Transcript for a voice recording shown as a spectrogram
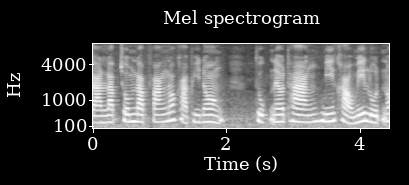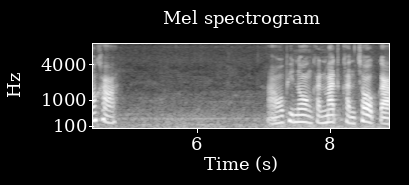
การรับชมรับฟังเนาะค่ะพี่น้อง ทุกแนวทางมีข่าวมีหลุดเนาะค่ะ เอาพี่น้องขันมัดขันชอบกะ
